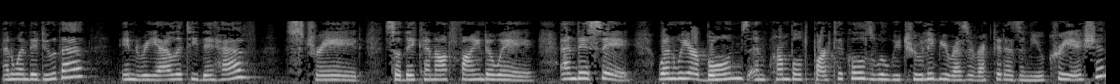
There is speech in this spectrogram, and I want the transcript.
And when they do that, in reality they have strayed, so they cannot find a way. And they say, when we are bones and crumbled particles, will we truly be resurrected as a new creation?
